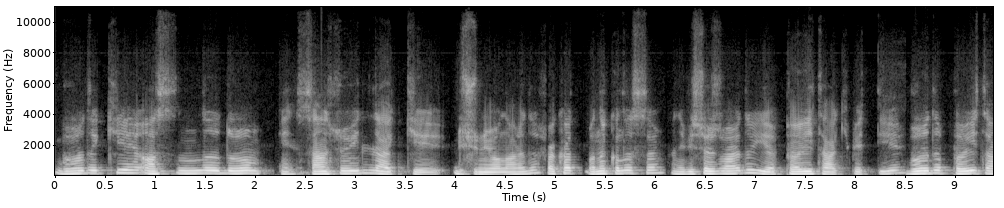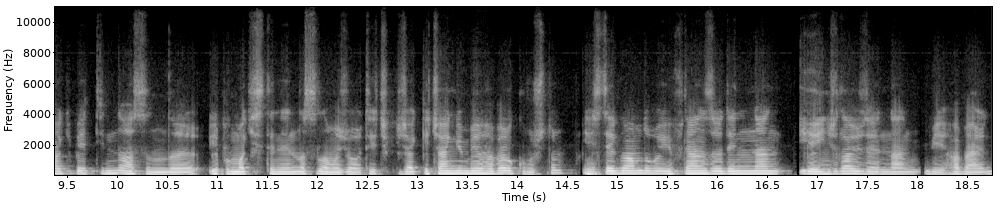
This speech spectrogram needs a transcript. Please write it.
Buradaki aslında durum yani sansür illaki düşünüyorlardır. Fakat bana kalırsa hani bir söz vardır ya parayı takip et diye. Burada parayı takip ettiğinde aslında yapılmak istenenin nasıl amacı ortaya çıkacak. Geçen gün bir haber okumuştum. Instagram'da bu influencer denilen yayıncılar üzerinden bir haberdi.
